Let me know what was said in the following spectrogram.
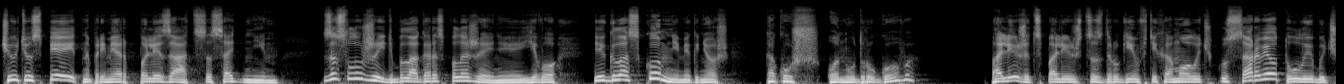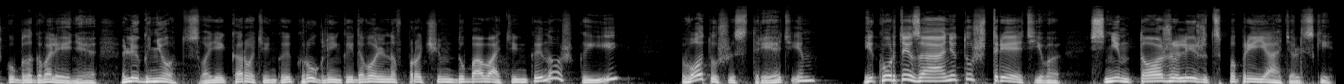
Чуть успеет, например, полизаться с одним, заслужить благорасположение его, и глазком не мигнешь, как уж он у другого — Полежится, полежится с другим в тихомолочку, сорвет улыбочку благоволения, легнет своей коротенькой, кругленькой, довольно, впрочем, дубоватенькой ножкой и... Вот уж и с третьим. И куртизанит уж третьего, с ним тоже лижется по-приятельски.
